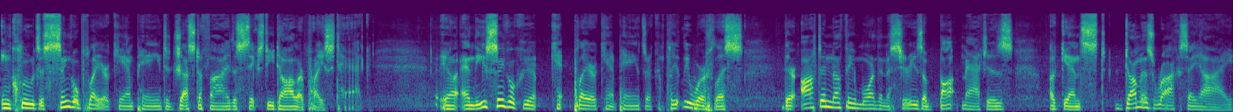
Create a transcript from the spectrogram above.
includes a single player campaign to justify the $60 price tag. You know, and these single ca- player campaigns are completely worthless. They're often nothing more than a series of bot matches against dumb as rocks AI.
